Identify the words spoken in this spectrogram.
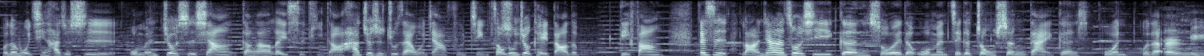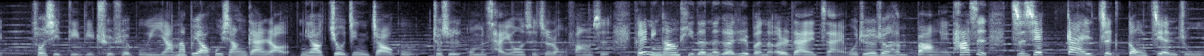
我的母亲她就是我们就是像刚刚类似提到，她就是住在我家附近，走路就可以到的。地方，但是老人家的作息跟所谓的我们这个中生代，跟我我的儿女作息的的确确不一样。那不要互相干扰，你要就近照顾，就是我们采用的是这种方式。可是您刚提的那个日本的二代宅，我觉得就很棒哎，它是直接盖这栋建筑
